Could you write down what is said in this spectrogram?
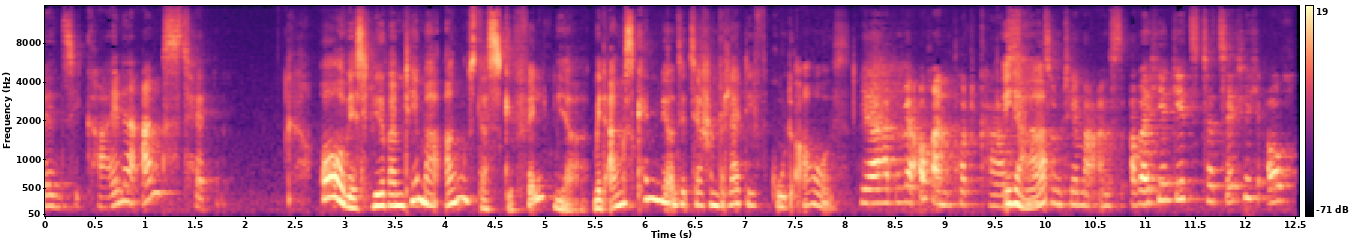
wenn Sie keine Angst hätten? Oh, wir sind wieder beim Thema Angst. Das gefällt mir. Mit Angst kennen wir uns jetzt ja schon relativ gut aus. Ja, hatten wir auch einen Podcast ja. ne, zum Thema Angst. Aber hier geht es tatsächlich auch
